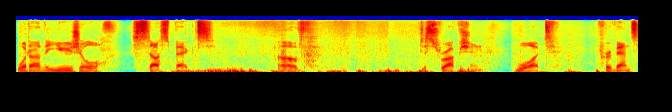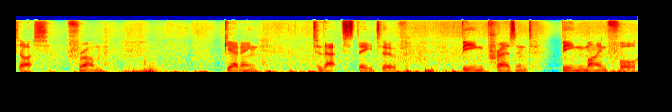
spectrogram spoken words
what are the usual suspects of disruption, what prevents us from getting to that state of being present, being mindful,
